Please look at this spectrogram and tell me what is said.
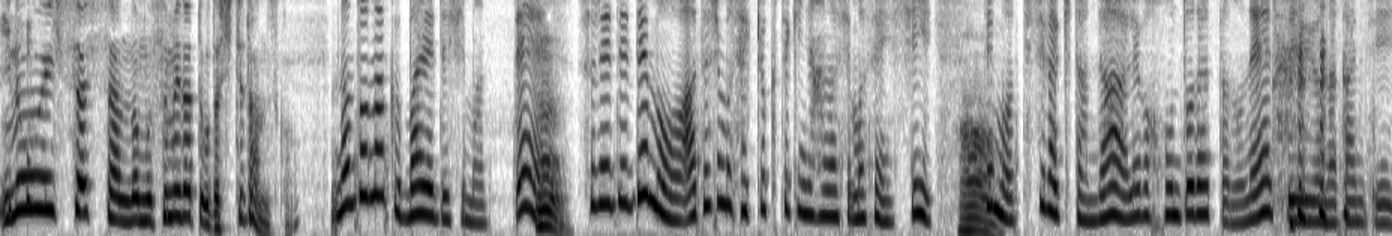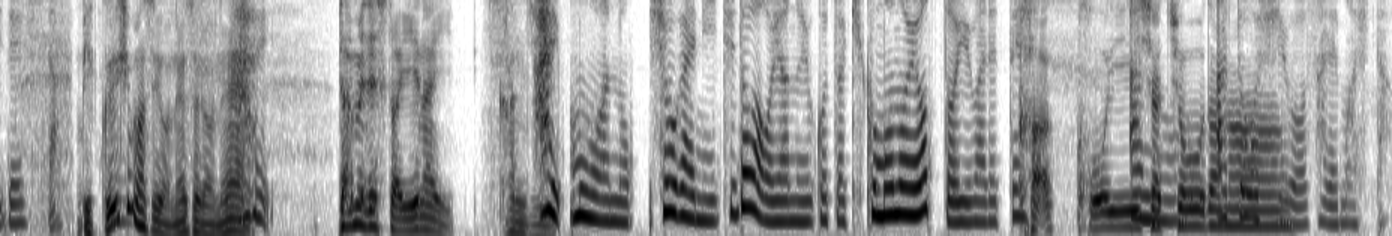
井上久志さんの娘だってことは知ってたんですか？なんとなくバレてしまって、うん。それででも私も積極的に話しませんし、でも父が来たんだあれは本当だったのねっていうような感じでした。びっくりしますよねそれはね、はい、ダメですとは言えない感じ、はい、もうあの生涯に一度は親の言うことは聞くものよと言われてかっこいい社長だな。後押しをされました。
